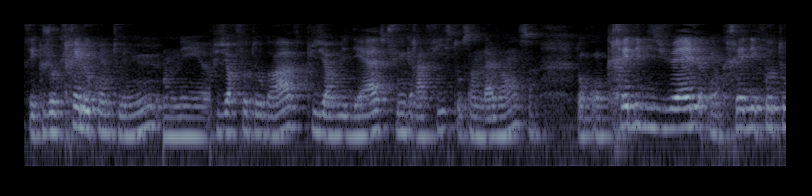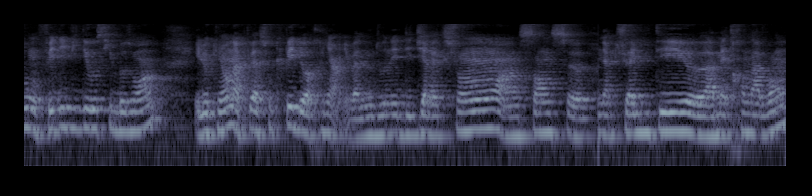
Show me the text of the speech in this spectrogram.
c'est que je crée le contenu. On est plusieurs photographes, plusieurs vidéastes, une graphiste au sein de l'agence. Donc on crée des visuels, on crée des photos, on fait des vidéos si besoin. Et le client n'a plus à s'occuper de rien. Il va nous donner des directions, un sens, euh, une actualité euh, à mettre en avant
